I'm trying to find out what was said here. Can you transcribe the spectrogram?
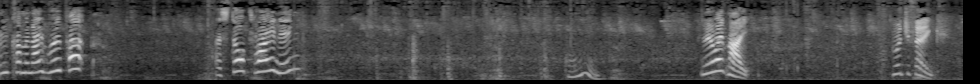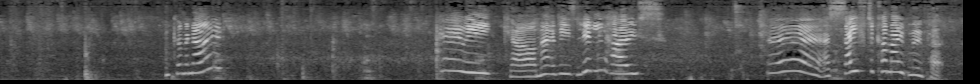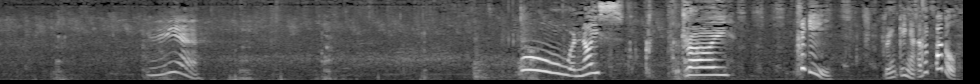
Are you coming out, Ruppert? It stopped raining. Oh. You alright, mate? What do you think? You coming out? Here he come out of his little house. Ah, it's safe to come out, Ruppert. A nice, dry piggy drinking out of a puddle.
